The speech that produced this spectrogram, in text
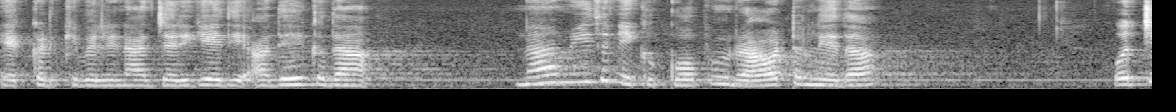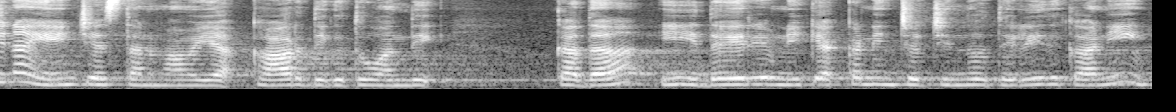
ఎక్కడికి వెళ్ళినా జరిగేది అదే కదా. నా మీద నీకు కోపం రావటం లేదా? వచ్చినా ఏం చేస్తాను మావయ్య? కారు దిగుతూ అంది. కదా ఈ ధైర్యం నీకు ఎక్కడి నుంచి వచ్చిందో తెలియదు కానీ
